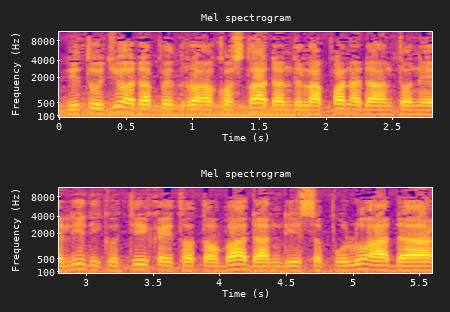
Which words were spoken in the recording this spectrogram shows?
Di tujuh ada Pedro Acosta dan delapan ada Antonelli diikuti Keito Toba dan di sepuluh ada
